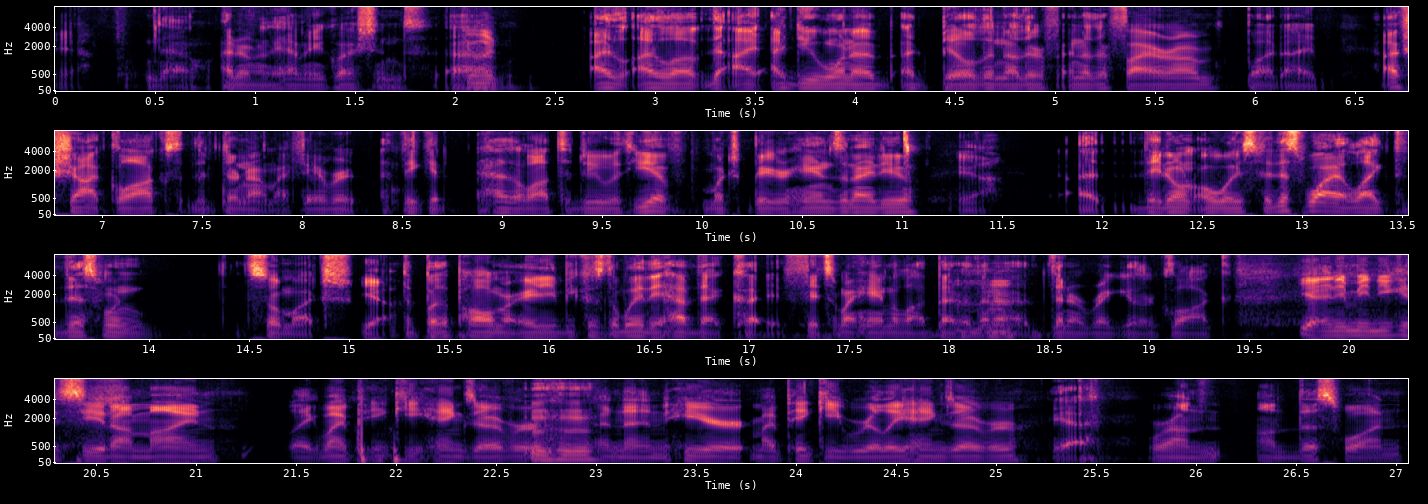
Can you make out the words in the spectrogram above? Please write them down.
Yeah. No, I don't really have any questions. Um, want- I I love. I, I do want to uh, build another another firearm, but I I've shot Glocks. They're not my favorite. I think it has a lot to do with you have much bigger hands than I do. Yeah. Uh, they don't always fit. That's why I liked this one so much. Yeah. the, the Polymer 80 because the way they have that cut, it fits my hand a lot better than Mm-hmm. a than a regular Glock. Yeah, and I mean you can see it on mine. Like my pinky hangs over, Mm-hmm. and then here my pinky really hangs over. Yeah, Where on on this one,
